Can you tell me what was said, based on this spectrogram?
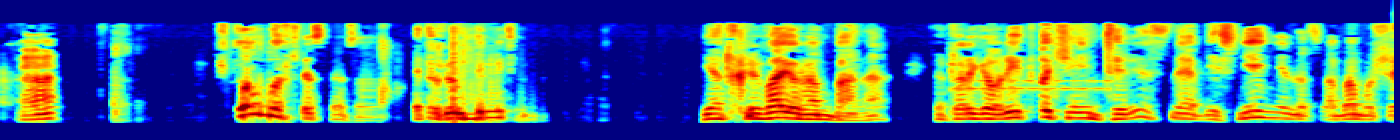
А? Что Моше сказал? Это же удивительно. Я открываю Рамбана, который говорит очень интересное объяснение на слова Моше.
